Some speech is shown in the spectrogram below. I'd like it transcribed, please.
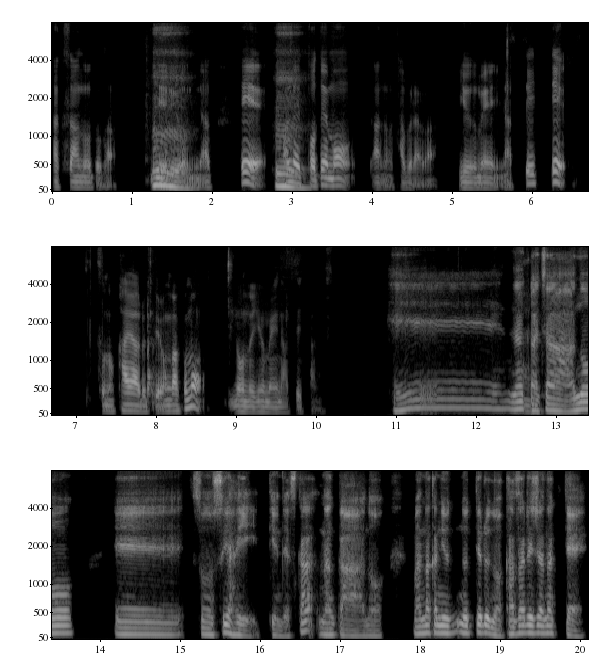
たくさんの音が出るようになって、うん、でとてもあのタブラが有名になっていってそのカヤールっていう音楽もどんどん有名になっていったんです。へえ、なんかじゃあ、あの、えー、そのスヤヒっていうんですか？なんかあの、真ん中に塗ってるのは飾りじゃなくて、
